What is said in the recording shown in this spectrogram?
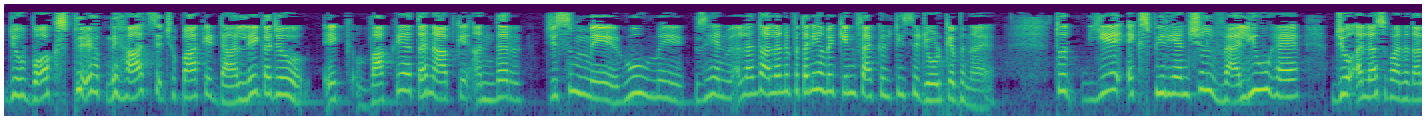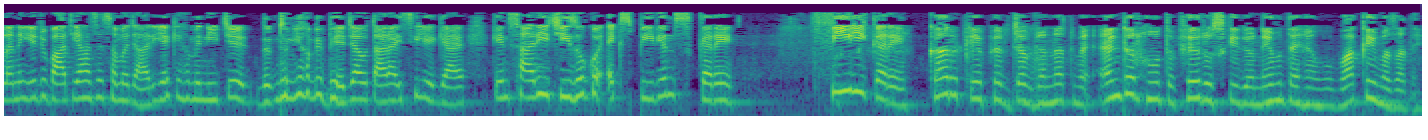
جو باکس پہ اپنے ہاتھ سے چھپا کے ڈالنے کا جو ایک واقع آپ کے اندر، جسم میں، روح میں، ذہن میں، اللہ تعالیٰ نے پتہ نہیں ہمیں کن فیکلٹی سے جوڑ کے بنایا۔ تو یہ ایکسپیرینشل ویلو ہے جو اللہ سبحانہ تعالیٰ نے یہ جو بات یہاں سے سمجھ آ رہی ہے کہ ہمیں نیچے دنیا میں بھیجا اتارا اسی لیے گیا ہے کہ ان ساری چیزوں کو ایکسپیرئنس کریں فیل کریں۔ کر کے پھر جب جنت میں انٹر ہوں تو پھر اس کی جو نعمتیں ہیں وہ واقعی مزہ دیں۔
